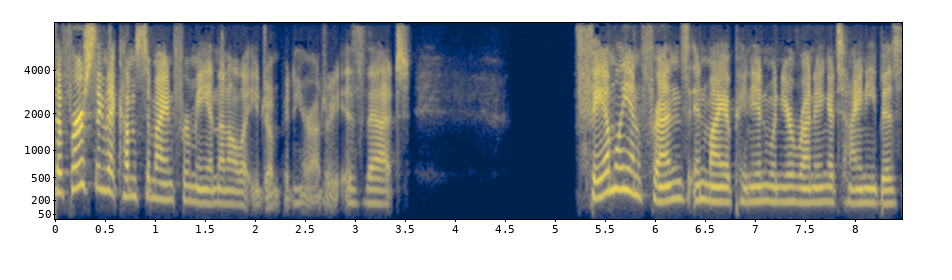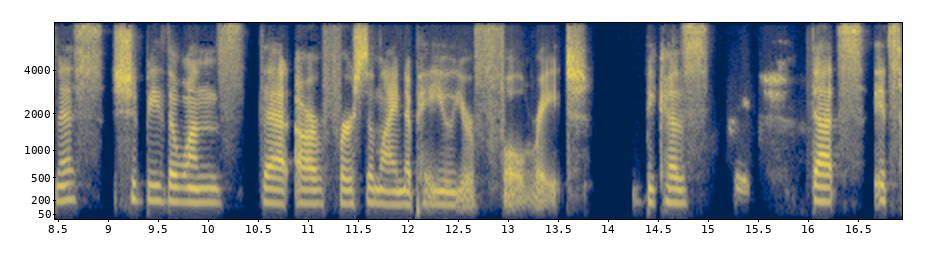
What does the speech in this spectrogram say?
the first thing that comes to mind for me, and then I'll let you jump in here, Audrey, is that family and friends, in my opinion, when you're running a tiny business, should be the ones that are first in line to pay you your full rate because that's it's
